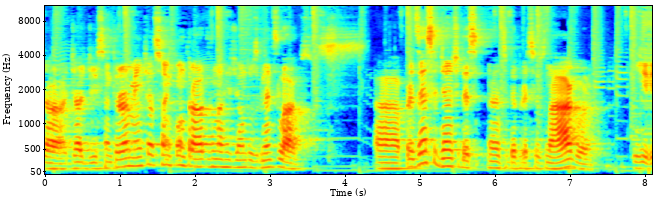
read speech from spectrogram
já, já disse anteriormente, são encontradas na região dos Grandes Lagos. A presença de antidepressivos na água e,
